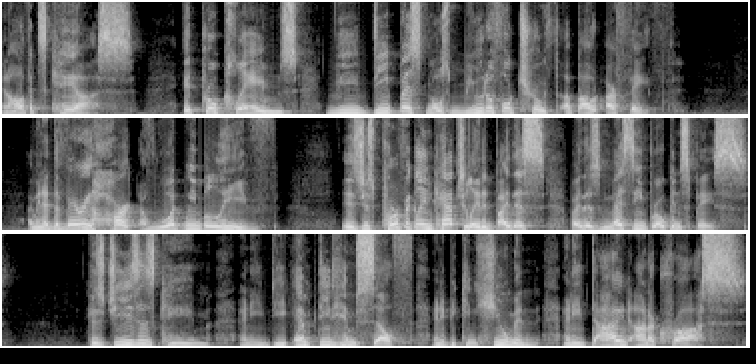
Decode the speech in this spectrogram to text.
and all of its chaos, it proclaims the deepest, most beautiful truth about our faith. I mean, at the very heart of what we believe is just perfectly encapsulated by this, by this messy, broken space. Because Jesus came and he, he emptied himself and he became human and he died on a cross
